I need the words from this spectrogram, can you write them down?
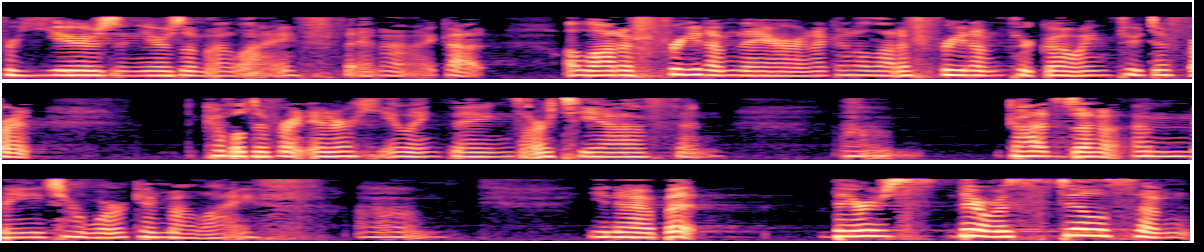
for years and years of my life. And uh, I got a lot of freedom there, and I got a lot of freedom through going through different, a couple different inner healing things, RTF, and um, God's done a, a major work in my life. Um, you know, but there's there was still some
